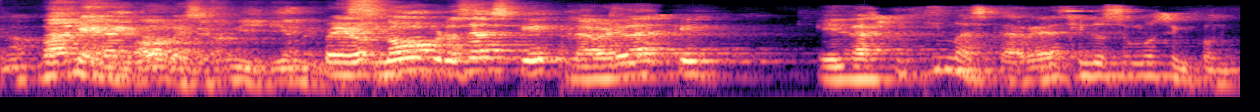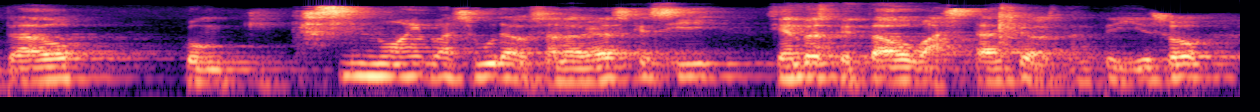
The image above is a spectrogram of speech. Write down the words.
No, que. Pero no, pero ¿sabes qué? La verdad es que en las últimas carreras sí nos hemos encontrado con que casi no hay basura. O sea, la verdad es que sí, se han respetado bastante, bastante. Y eso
